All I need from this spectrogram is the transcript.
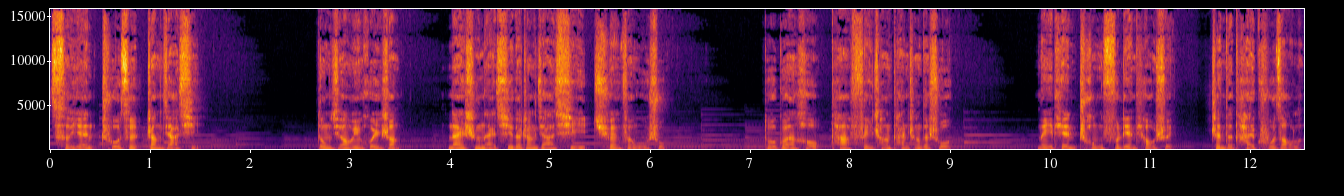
此言出自张佳琪。东京奥运会上，奶声奶气的张佳琪圈粉无数。夺冠后，他非常坦诚地说：“每天重复练跳水，真的太枯燥了。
